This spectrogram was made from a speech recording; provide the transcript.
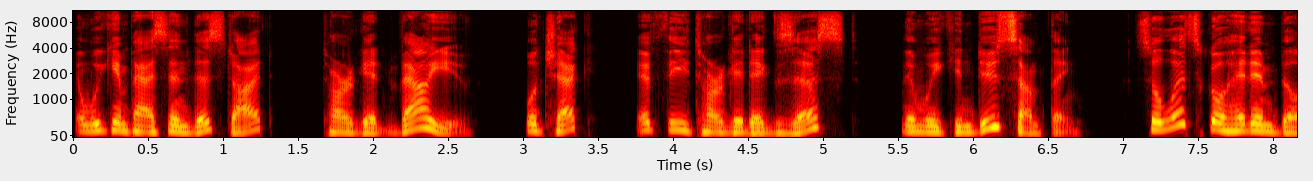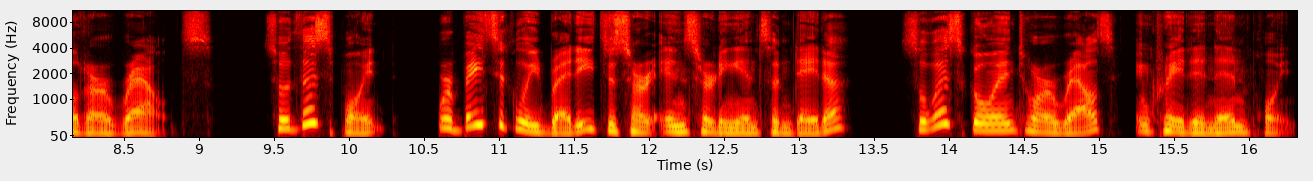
And we can pass in this dot target value. We'll check if the target exists, then we can do something. So let's go ahead and build our routes. So at this point, we're basically ready to start inserting in some data. So let's go into our routes and create an endpoint.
